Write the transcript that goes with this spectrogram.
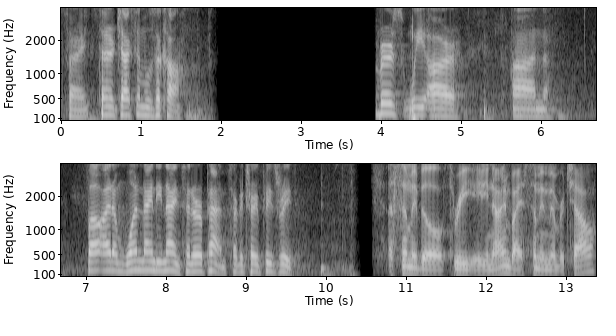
Sorry, Senator Jackson moves a call. Members, we are on file item 199. Senator Pan, Secretary, please read. Assembly Bill 389 by Assemblymember Chau,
